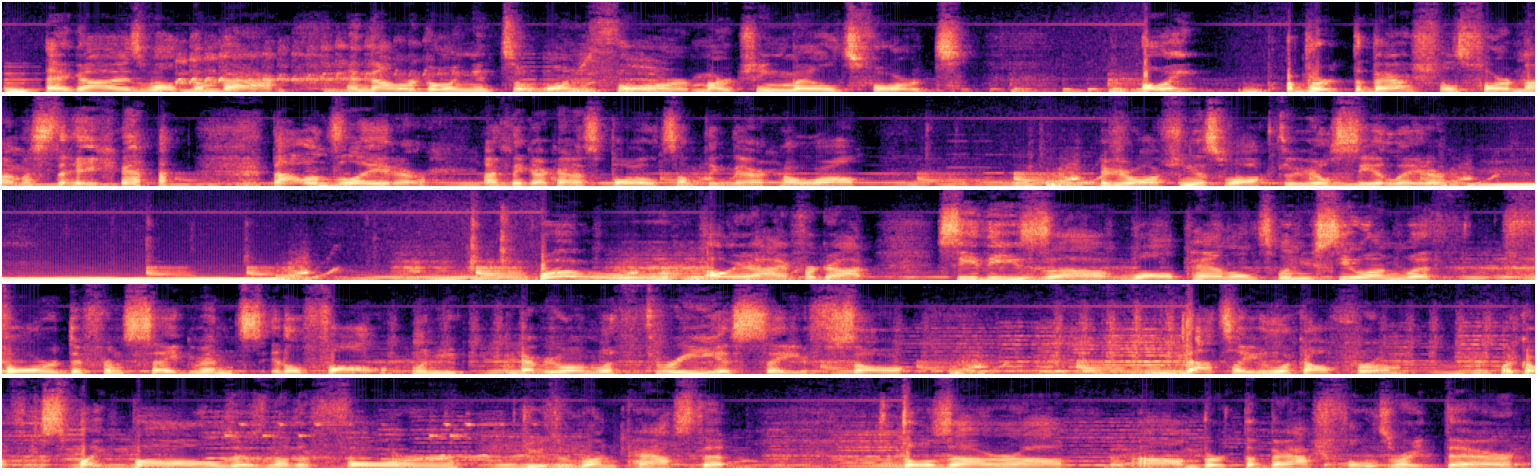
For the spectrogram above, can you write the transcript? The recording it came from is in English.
Hey guys, welcome back! And now we're going into 1-4, Marching Milde's Fort. Oh wait, Burt the Bashful's Fort, my mistake. that one's later. I think I kind of spoiled something there, oh well. If you're watching this walkthrough, you'll see it later. Whoa! Oh yeah, I forgot. See these uh, wall panels? When you see one with four different segments, it'll fall. When you, Everyone with three is safe, so that's how you look out for them. Look out for the spike balls, there's another four. You just run past it. Those are uh, um, Burt the Bashfuls right there,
